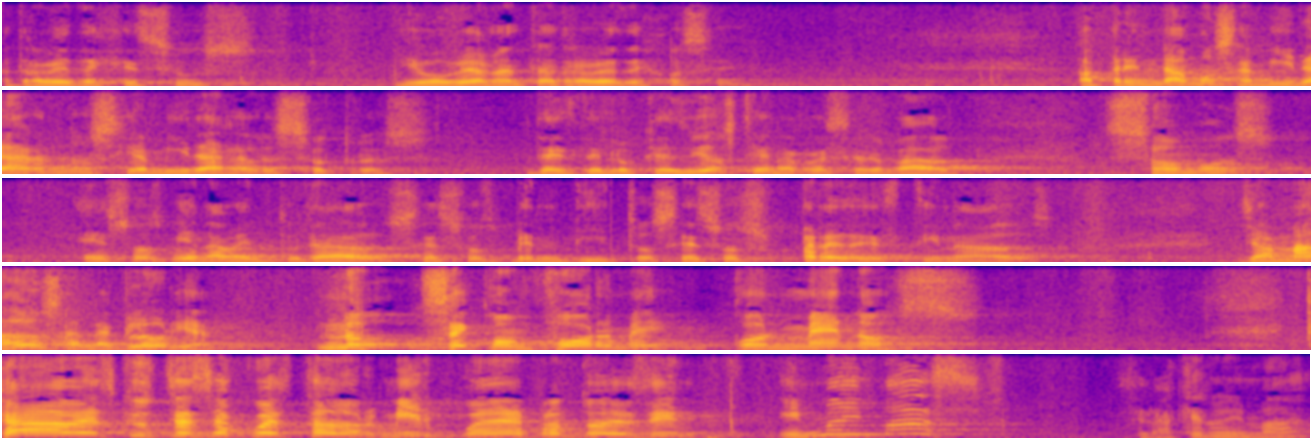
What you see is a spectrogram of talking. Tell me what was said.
a través de Jesús y obviamente a través de José. Aprendamos a mirarnos y a mirar a los otros desde lo que Dios tiene reservado. Somos esos bienaventurados, esos benditos, esos predestinados, llamados a la gloria. No se conforme con menos. Cada vez que usted se acuesta a dormir puede de pronto decir, y no hay más. ¿Será que no hay más?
